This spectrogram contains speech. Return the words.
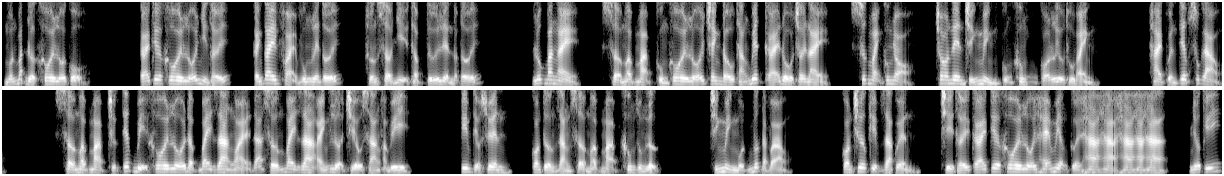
muốn bắt được khôi lỗi cổ cái kia khôi lỗi nhìn thấy, cánh tay phải vung lên tới, hướng sở nhị thập tứ liền đập tới. Lúc ban ngày, sở mập mạp cùng khôi lỗi tranh đấu thắng biết cái đồ chơi này, sức mạnh không nhỏ, cho nên chính mình cũng không có lưu thủ bành. Hai quyền tiếp xúc gạo. Sở mập mạp trực tiếp bị khôi lỗi đập bay ra ngoài đã sớm bay ra ánh lửa chiếu sáng phạm vi. Kim tiểu xuyên còn tưởng rằng sở mập mạp không dùng lực. Chính mình một bước đặt vào. Còn chưa kịp ra quyền, chỉ thấy cái kia khôi lỗi hé miệng cười ha ha ha ha ha, nhớ kỹ,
